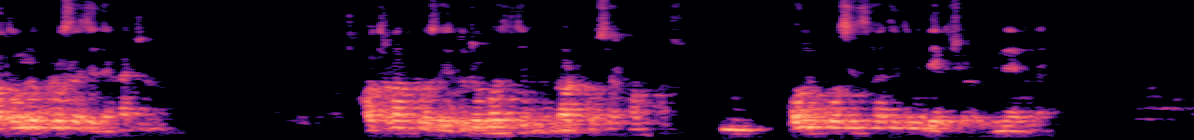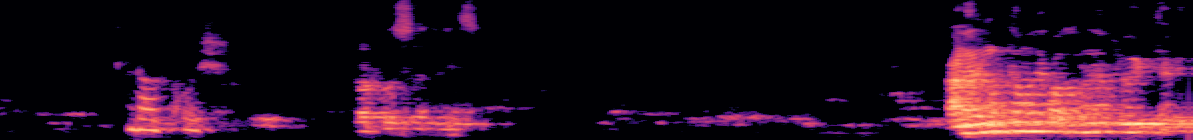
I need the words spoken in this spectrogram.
কতগুলো কোষ আছে দেখার জন্য? কতটা কোষ আছে দুটো কোষ আছে রড কোষ আর কোন কোষ। কোন কোষের সাহায্যে তুমি দেখছ দিনের বেলায়? রড কোষ রড কোষের সাহায্যে দেখছ? কানের মধ্যে আমাদের কত ধরনের ফ্লুইড থাকে?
